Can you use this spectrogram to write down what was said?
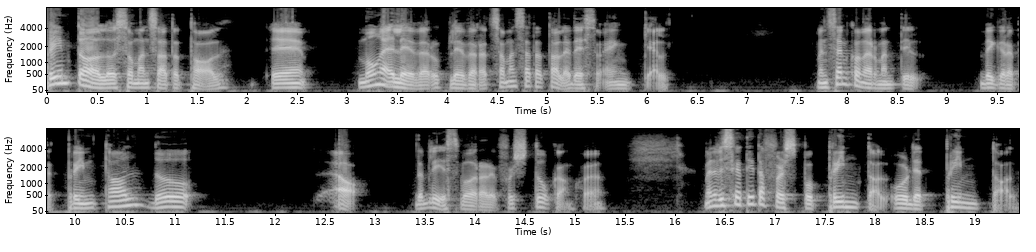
Primtal och sammansatta tal. Eh, många elever upplever att sammansatta tal är det så enkelt. Men sen kommer man till begreppet primtal, då ja, det blir svårare att förstå kanske. Men vi ska titta först på primtal, ordet primtal,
